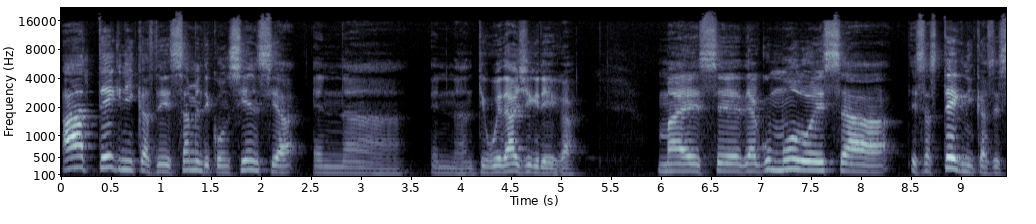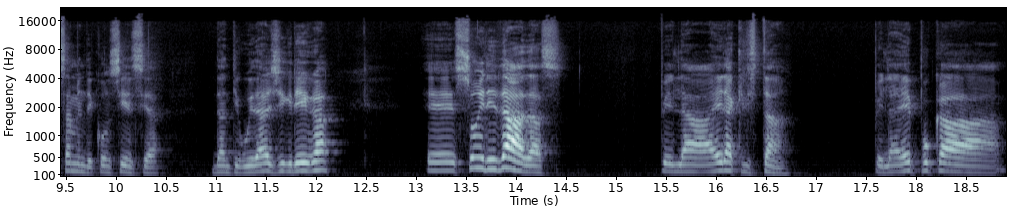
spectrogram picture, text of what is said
Há técnicas de exame de consciência na, na antiguidade grega, mas eh, de algum modo essas técnicas de exame de consciência da antiguidade grega eh, são heredadas pela era cristã, pela época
